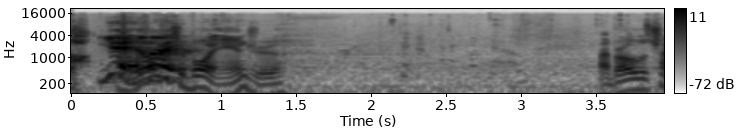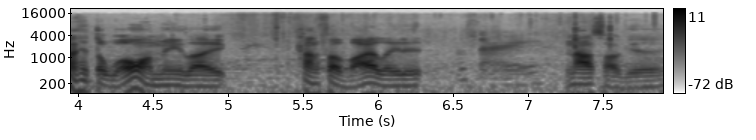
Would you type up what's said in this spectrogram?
oh. Yeah, Like, like- your boy Andrew. My bro was trying to hit the wall on me. Like, kind of felt violated. No, it's all good.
